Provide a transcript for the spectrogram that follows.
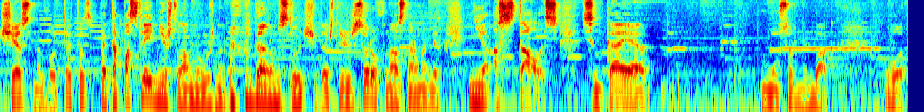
Честно, вот это, это последнее, что нам нужно в данном случае, потому что режиссеров у нас нормальных не осталось. Синкая мусорный бак. Вот.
